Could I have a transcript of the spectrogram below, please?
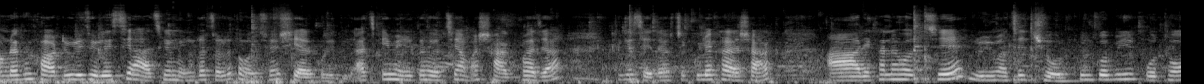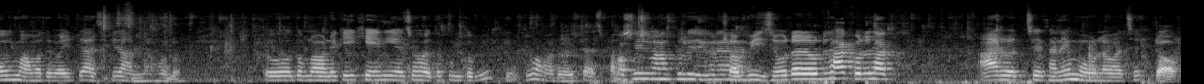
আমরা এখন খাওয়া টেবিলে চলে এসেছি। আজকে মেনুটা চলো তোমাদের সঙ্গে শেয়ার করে দিই। আজকে মেনুতে হচ্ছে আমার শাক ভাজা, ঠিক আছে? এটা হচ্ছে কুলেখাড়া শাক। আর এখানে হচ্ছে রুই মাছের ঝোল। ফুলকপির প্রথম আমাদের বাড়িতে আজকে রান্না হলো। তো তোমরা অনেকেই খেয়ে নিয়েছো হয়তো ফুলকপি কিন্তু আমাদের বাড়িতে আজ চব্বিশ ওটা ওটা থাক ওটা থাক। আর হচ্ছে এখানে মোরলা মাছের টক।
